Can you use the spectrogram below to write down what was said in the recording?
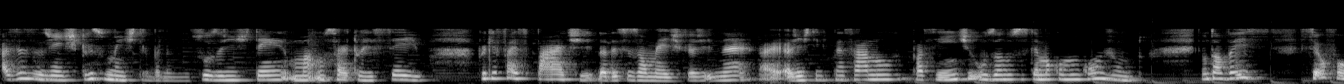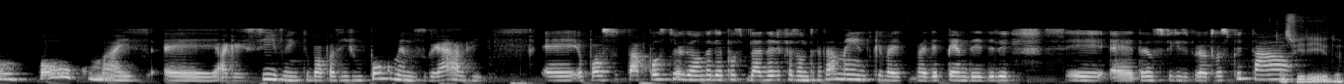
Às vezes a gente, principalmente trabalhando no SUS, a gente tem uma, um certo receio, porque faz parte da decisão médica, né? A, a gente tem que pensar no paciente usando o sistema como um conjunto. Então, talvez se eu for um pouco mais é, agressiva, entubar o paciente um pouco menos grave, é, eu posso estar tá postergando ali a possibilidade dele fazer um tratamento, que vai, vai depender dele ser é, transferido para outro hospital. Transferido.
